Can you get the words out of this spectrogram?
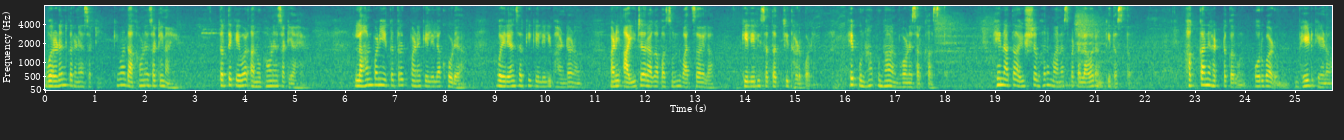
वर्णन करण्यासाठी किंवा दाखवण्यासाठी नाही तर ते केवळ अनुभवण्यासाठी आहे. लहानपणी एकत्रितपणे केलेल्या खोड्या वैऱ्यांसारखी केलेली भांडणं आणि आईच्या रागापासून वाचवायला केलेली सततची धडपड. हे पुन्हा पुन्हा अनुभवण्यासारखं असतं. हे नातं आयुष्यभर मानसपटलावर अंकित असतं. हक्काने हट्ट करून ओरबाडून भेट घेणं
